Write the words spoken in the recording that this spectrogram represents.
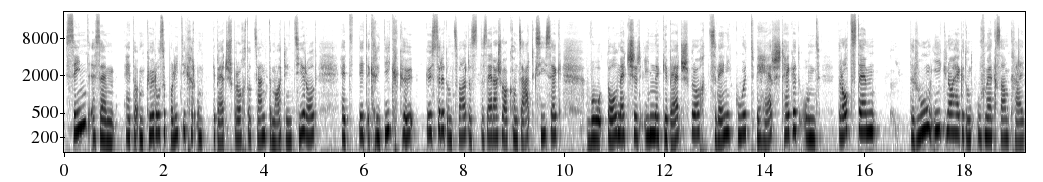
sind. Es ähm, hat ein gehörloser Politiker und Gebärdensprachdozent, Martin Zierold, hat dort eine Kritik geäußert, und zwar, dass, dass er auch schon an Konzert war, wo DolmetscherInnen Gebärdensprache zu wenig gut beherrscht haben und trotzdem den Raum eingenommen haben und Aufmerksamkeit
